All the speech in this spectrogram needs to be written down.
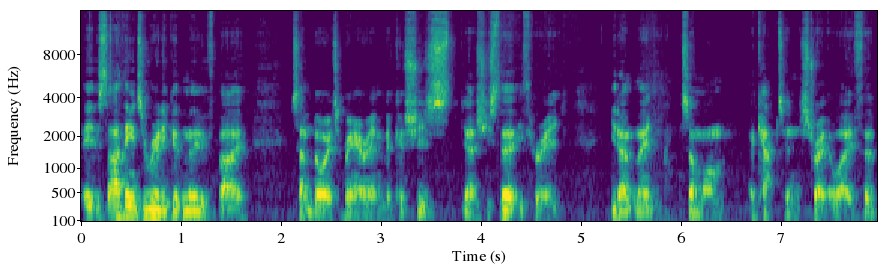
it's I think it's a really good move by Sampdoria to bring her in because she's you know, she's 33. You don't make someone a captain straight away for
